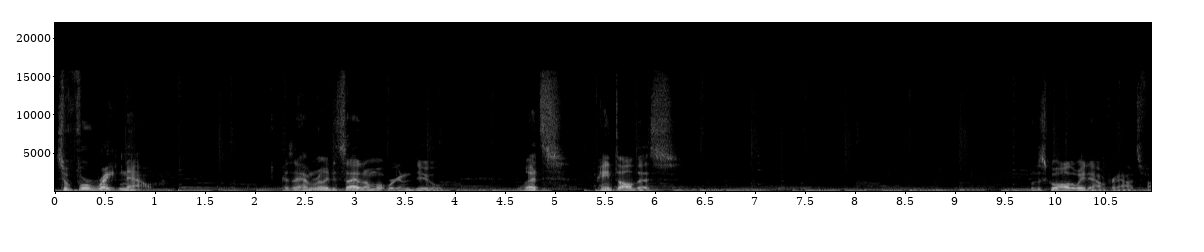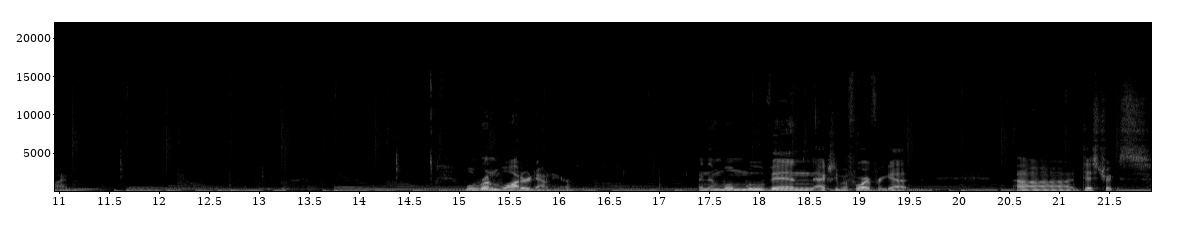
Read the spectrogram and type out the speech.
So for right now, because I haven't really decided on what we're going to do, let's paint all this. We'll just go all the way down for now. It's fine. We'll run water down here. And then we'll move in, actually before I forget, uh, districts.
